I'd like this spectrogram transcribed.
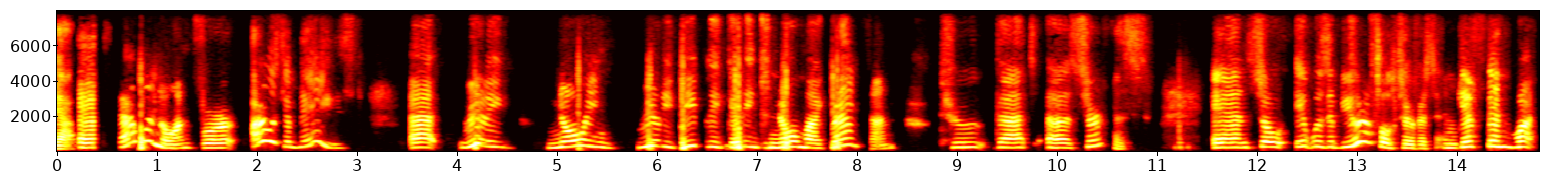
Yeah. and that went on for i was amazed at really knowing really deeply getting to know my grandson through that uh, service and so it was a beautiful service. And guess then what?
